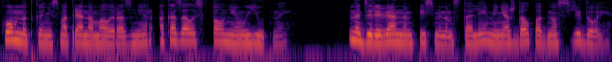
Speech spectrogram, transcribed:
Комнатка, несмотря на малый размер, оказалась вполне уютной. На деревянном письменном столе меня ждал поднос с едой,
